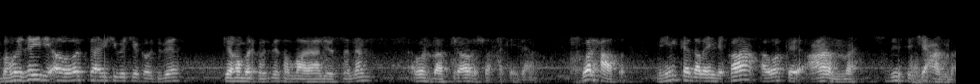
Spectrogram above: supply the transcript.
بهو غير أو بس تعيش بشيء كتبه في عمر كتبه صلى الله عليه وسلم. أو بس ولا شرح كذا والحاصل. مهم كذا اللقاء أو عامة جنس عامة.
